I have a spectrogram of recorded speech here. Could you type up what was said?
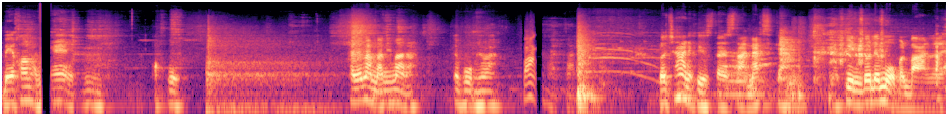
เบคอนผัดพริกแห้งอืมโอ้โหใครแนะนำร้านนี้มานะเจะภูมิใช่ไหมปังจัดรสชาติเนี่ยคือสไตล์สไตล์เม็กซิกันกินด้วยด้วยหมวกบานๆเลย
